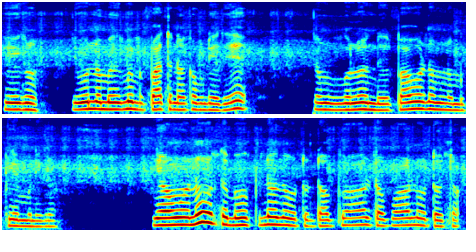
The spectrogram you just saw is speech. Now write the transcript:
கேட்கலாம் இவன் நம்ம எதுவுமே இப்போ பார்த்து நடக்க முடியாது. நம்மளும் இந்த பவர் நம்ம நம்ம கிளைம் பண்ணிக்கலாம். எவனோ ஒருத்தன் ப- பின்னாடி ஒருத்தன் டப்பா டப்பான்னு ஒருத்தன் வச்சான்.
